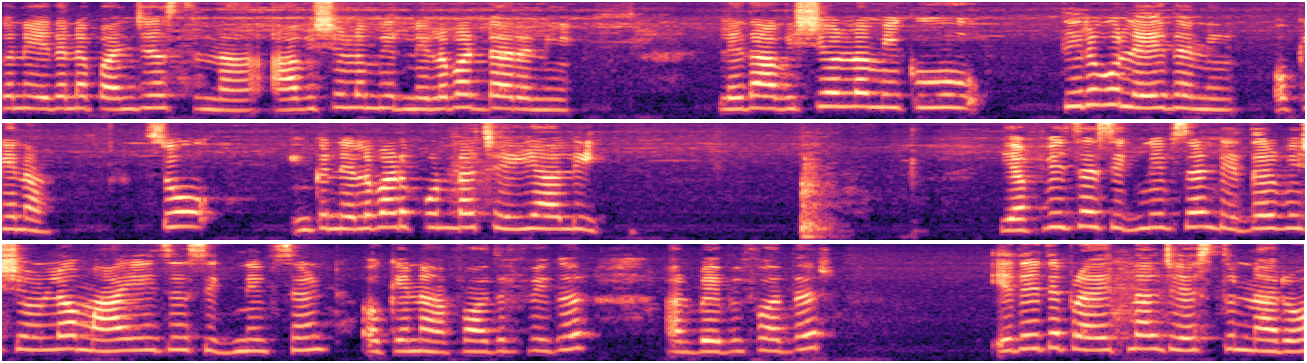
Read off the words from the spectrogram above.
కానీ ఏదైనా పని చేస్తున్నా ఆ విషయంలో మీరు నిలబడ్డారని లేదా ఆ విషయంలో మీకు తిరుగు లేదని ఓకేనా? సో ఇంకా నిలబడకుండా చెయ్యాలి ఎఫ్ ఈజ్ ఎ సిగ్నిఫిసెంట్ ఇద్దరు విషయంలో మా ఈజ్ ఎ సిగ్నిఫిసెంట్ ఓకేనా father figure or baby father ఏదైతే ప్రయత్నాలు చేస్తున్నారో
